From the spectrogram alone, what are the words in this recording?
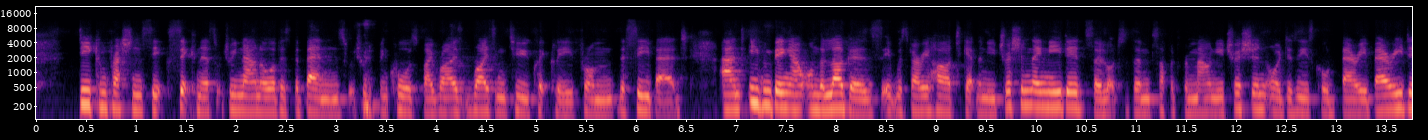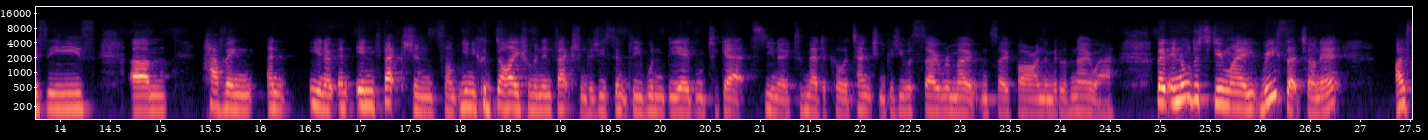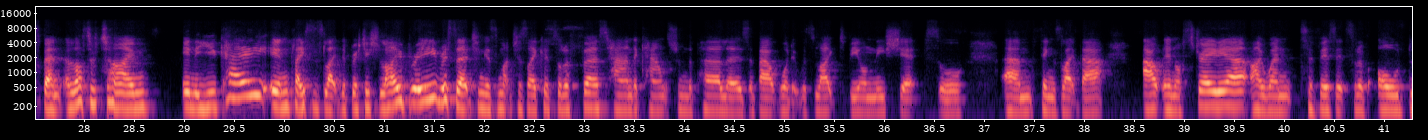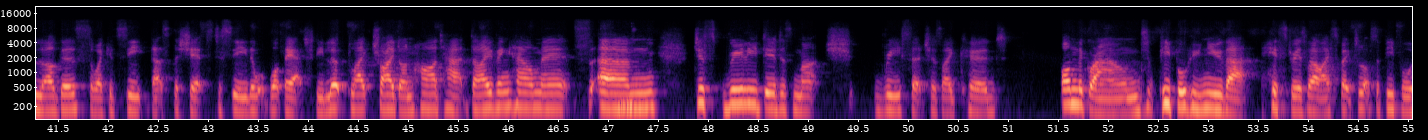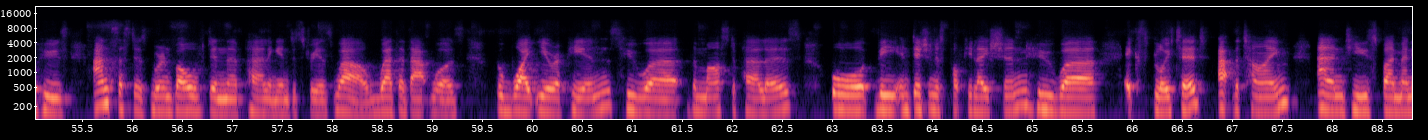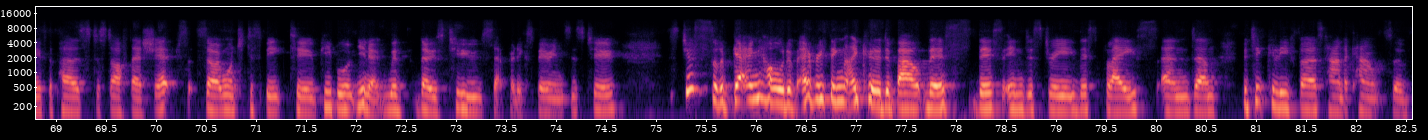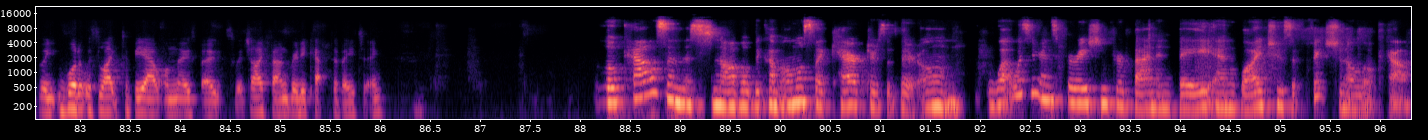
decompression sickness, which we now know of as the bends, which would have been caused by rise, rising too quickly from the seabed. And even being out on the luggers, it was very hard to get the nutrition they needed. So lots of them suffered from malnutrition or a disease called beriberi disease. Um, having an you know an infection some you, know, you could die from an infection because you simply wouldn't be able to get you know to medical attention because you were so remote and so far in the middle of nowhere. But in order to do my research on it i spent a lot of time in the UK, in places like the British Library, researching as much as I could, sort of first-hand accounts from the pearlers about what it was like to be on these ships or um, things like that out in Australia, I went to visit sort of old luggers so I could see that's the ships to see the, what they actually looked like. Tried on hard hat diving helmets. Um, just really did as much research as I could on the ground, people who knew that history as well. I spoke to lots of people whose ancestors were involved in the pearling industry as well, whether that was the white Europeans who were the master pearlers or the indigenous population who were exploited at the time and used by many of the pearlers to staff their ships. So I wanted to speak to people, you know, with those two separate experiences too just sort of getting hold of everything that I could about this this industry, this place, and um, particularly first-hand accounts of what it was like to be out on those boats, which I found really captivating. Locales in this novel become almost like characters of their own. What was your inspiration for Bannin Bay, and why choose a fictional locale?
